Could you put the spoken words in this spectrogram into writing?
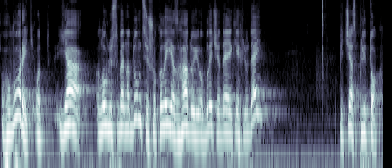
говорить, от я ловлю себе на думці, що коли я згадую обличчя деяких людей під час пліток,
